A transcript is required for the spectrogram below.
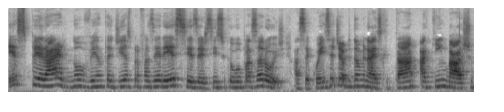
esperar 90 dias para fazer esse exercício que eu vou passar hoje. A sequência de abdominais que tá aqui embaixo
